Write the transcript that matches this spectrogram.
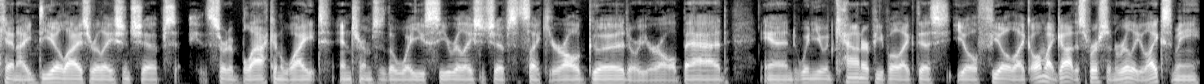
can idealize relationships, it's sort of black and white in terms of the way you see relationships. It's like you're all good or you're all bad. And when you encounter people like this, you'll feel like, oh my God, this person really likes me.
